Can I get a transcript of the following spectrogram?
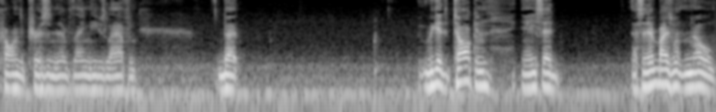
calling the prison and everything. He was laughing. But we get to talking, and he said, I said, everybody's wanting to know.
